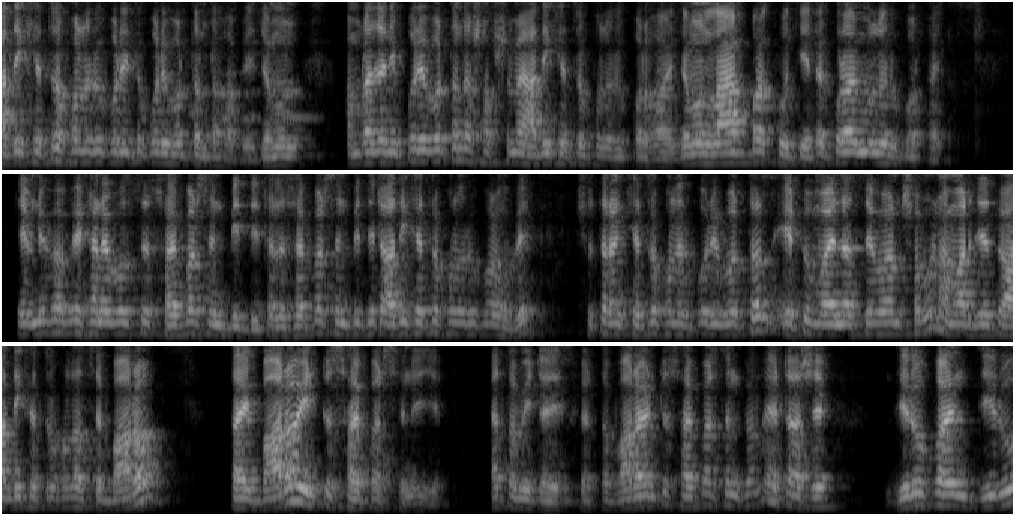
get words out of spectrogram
আদি ক্ষেত্রফলের উপরই তো পরিবর্তনটা হবে। যেমন আমরা জানি পরিবর্তনটা সবসময় আদি ক্ষেত্রফলের উপর হয়। যেমন লাভ বা ক্ষতি, এটা ক্রয় মূল্যের উপর হয়। তেমনি ভাবে এখানে বলছে ছয় পার্সেন্ট বৃদ্ধি। তাহলে ছয় পার্সেন্ট বৃদ্ধিটা আদি ক্ষেত্রফলের উপর হবে। সুতরাং ক্ষেত্রফলের পরিবর্তন A two minus A one সমান, আমার যেহেতু আদি ক্ষেত্রফল আছে বারো, তাই বারো ইন্টু ছয় পার্সেন্ট এই যে এত মিটার স্কোয়ার। তো বারো ইন্টু ছয় পার্সেন্ট করলে এটা আসে জিরো পয়েন্ট জিরো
